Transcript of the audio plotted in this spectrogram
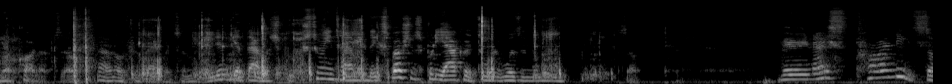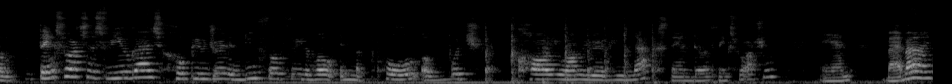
the card art. So I don't know what you're backwards to me. I didn't get that much screen time, and the expression is pretty accurate to what it was in the movie. So very nice car indeed. So thanks for watching this video, guys. Hope you enjoyed, and do feel free to vote in the poll of which car you me to review next. And uh, thanks for watching, and bye bye.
